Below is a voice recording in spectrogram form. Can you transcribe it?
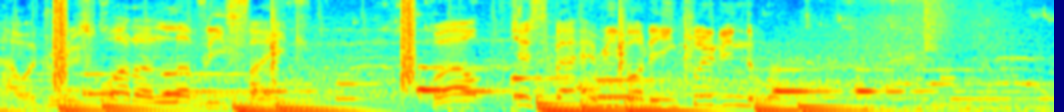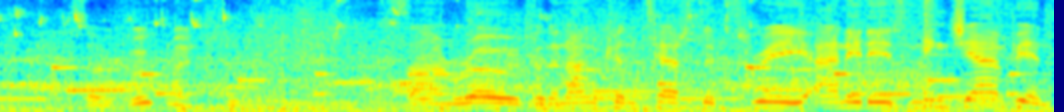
Howard Roos, what a lovely fake. Well, just about everybody, including the. So Vukman, Sant-Roos with an uncontested three, and it is Ning champions.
